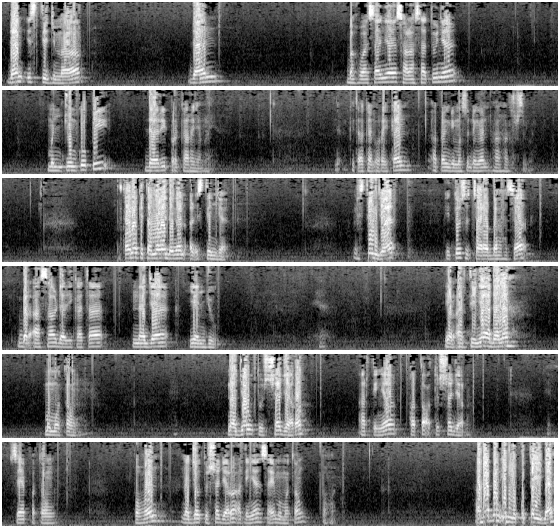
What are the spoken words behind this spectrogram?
dan istijmar dan bahwasanya salah satunya mencungkupi dari perkara yang lain. Ya, kita akan uraikan apa yang dimaksud dengan hal-hal tersebut. Pertama kita mulai dengan al-istinja. Istinja itu secara bahasa berasal dari kata naja yanju. Ya. Yang artinya adalah memotong. Najautu syajarah artinya qata'tu syajarah. Ya. Saya potong pohon najautu syajarah artinya saya memotong pohon. Adapun Ibnu Qutaibah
